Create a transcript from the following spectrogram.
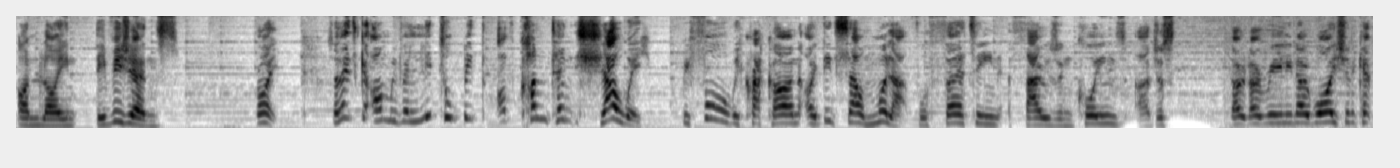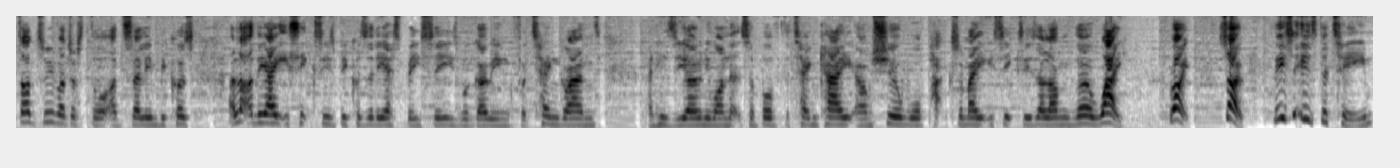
online divisions. Right, so let's get on with a little bit of content, shall we? Before we crack on, I did sell Muller for 13,000 coins. I just don't know, really know why I should have kept on to him. I just thought I'd sell him because a lot of the 86s, because of the SBCs, were going for 10 grand and he's the only one that's above the 10k. I'm sure we'll pack some 86s along the way. Right, so this is the team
